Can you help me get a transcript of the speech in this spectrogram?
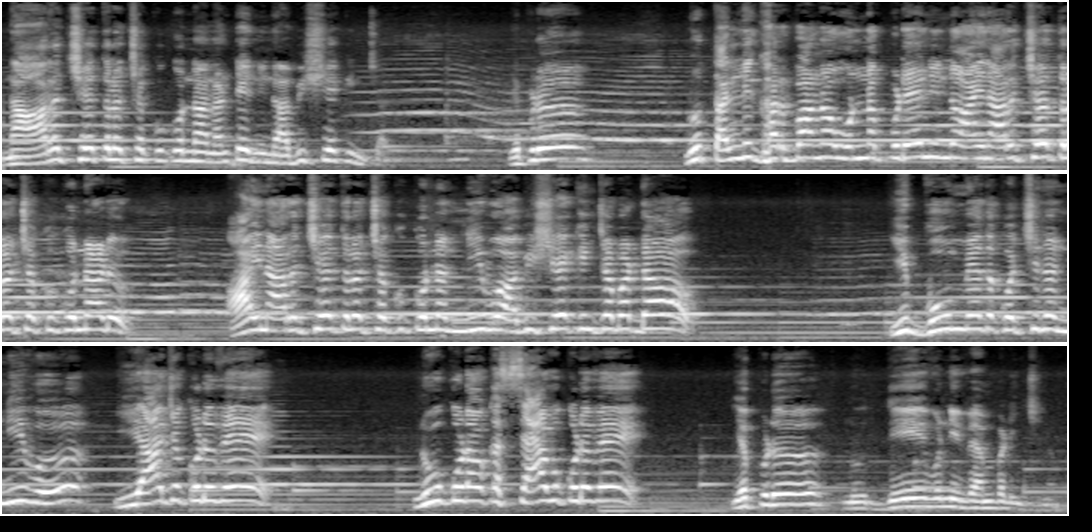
నా అరచేతిలో చెక్కుకున్నానంటే నిన్ను అభిషేకించాడు. ఎప్పుడు? నువ్వు తల్లి గర్భాన ఉన్నప్పుడే నిన్ను ఆయన అరచేతిలో చెక్కుకున్నాడు. ఆయన అరచేతిలో చెక్కుకున్న నీవు అభిషేకించబడ్డావు. ఈ భూమి మీదకు వచ్చిన నీవు యాజకుడువే. నువ్వు కూడా ఒక సేవకుడువే. ఎప్పుడు? నువ్వు దేవుణ్ణి వెంబడించినప్పుడు.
